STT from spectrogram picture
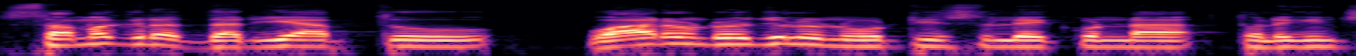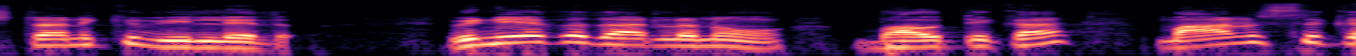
సమగ్ర దర్యాప్తు వారం రోజులు నోటీసు లేకుండా తొలగించడానికి వీల్లేదు. వినియోగదారులను భౌతిక మానసిక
